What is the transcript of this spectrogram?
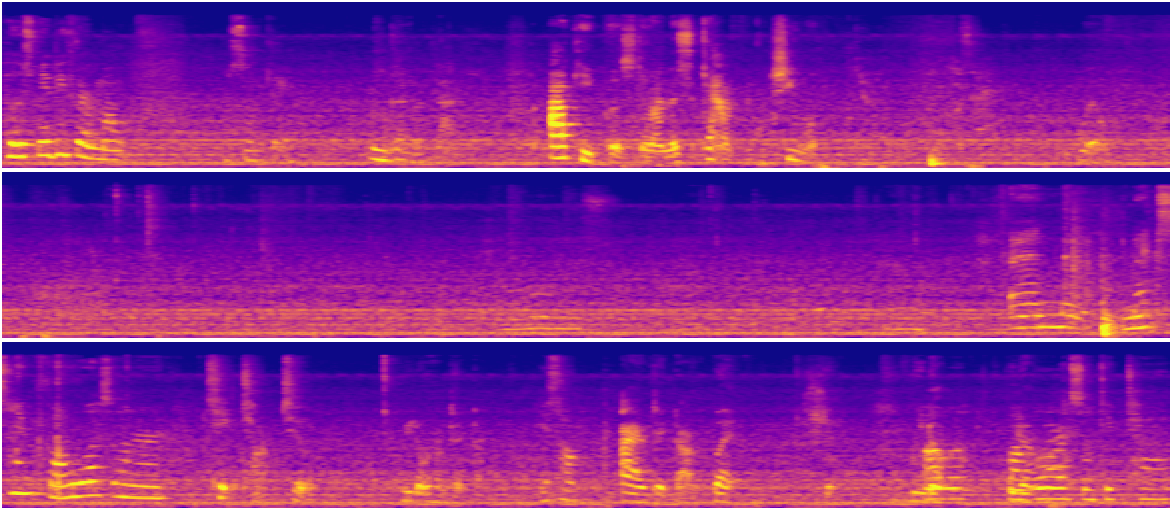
post maybe for a month or something. Okay. Like that. I'll keep posting on this account. She. Will. And next time, follow us on our TikTok too. We don't have TikTok. Yes, I'll I have TikTok, but shit, we don't. follow, we don't. us on TikTok.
